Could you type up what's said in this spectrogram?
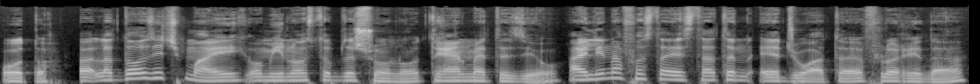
Otto. La 20 mai 1981, trei ani mai târziu, Aileen a fost arestată în Edgewater, Florida,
